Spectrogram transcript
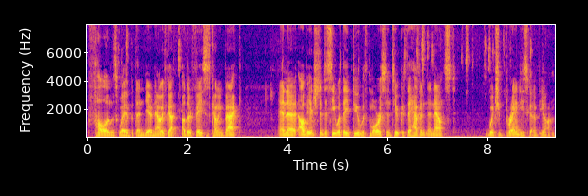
fall in this way. But then yeah, now we've got other faces coming back, and uh, I'll be interested to see what they do with Morrison too, because they haven't announced which brand he's going to be on.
